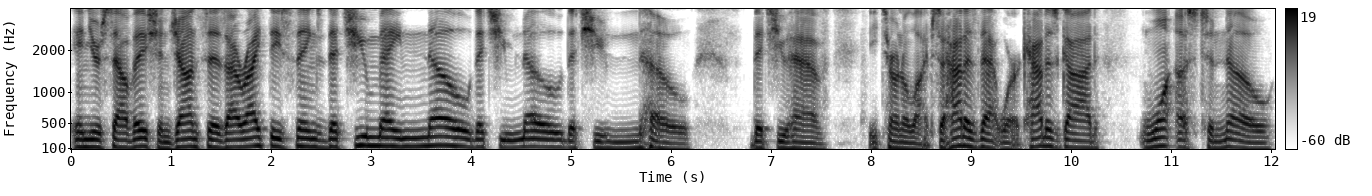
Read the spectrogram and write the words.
in your salvation. John says, I write these things that you may know, that you know, that you know that you have eternal life. So, how does that work? How does God want us to know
